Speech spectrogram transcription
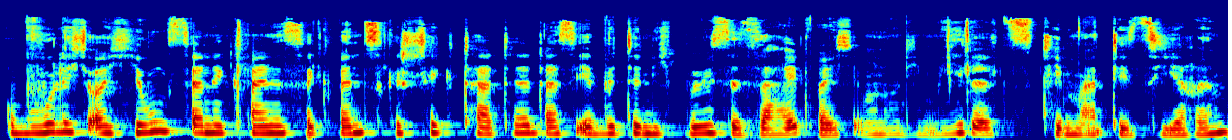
obwohl ich euch Jungs eine kleine Sequenz geschickt hatte, dass ihr bitte nicht böse seid, weil ich immer nur die Mädels thematisiere.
